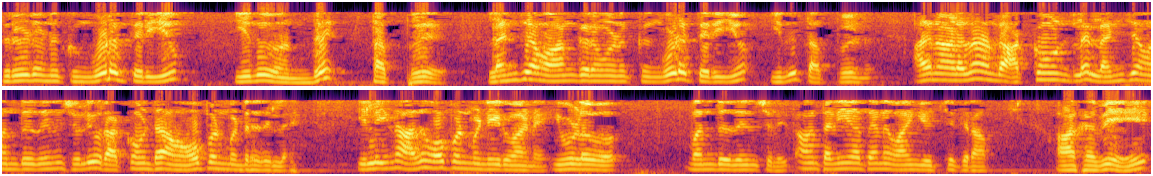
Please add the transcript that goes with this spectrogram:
திருடனுக்கும் கூட தெரியும் இது வந்து தப்பு. லஞ்சம் வாங்குறவனுக்கும் கூட தெரியும் இது தப்புன்னு. அதனாலதான் அந்த அக்கௌண்ட்ல லஞ்சம் வந்ததுன்னு சொல்லி ஒரு அக்கௌண்ட் அவன் ஓபன் பண்றது இல்லை இல்லைன்னா அதுவும் ஓபன் பண்ணிடுவானே. இவ்வளவு வந்ததுன்னு சொல்லி. அவன் தனியா தானே வாங்கி வச்சுக்கிறான். ஆகவே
